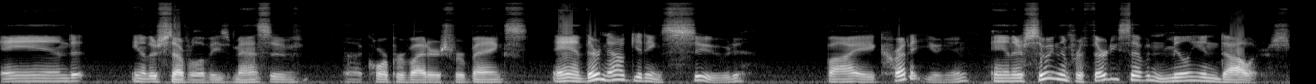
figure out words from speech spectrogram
and you know there's several of these massive uh, core providers for banks, and they're now getting sued by a credit union, and they're suing them for 37 million dollars,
